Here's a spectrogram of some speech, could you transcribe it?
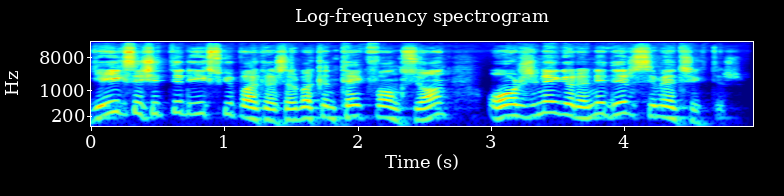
gx eşittir x küp arkadaşlar. Bakın tek fonksiyon. Orijine göre nedir? Simetriktir.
